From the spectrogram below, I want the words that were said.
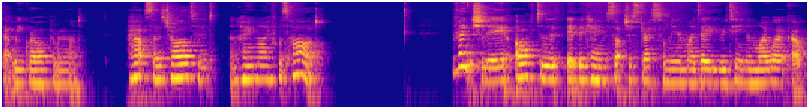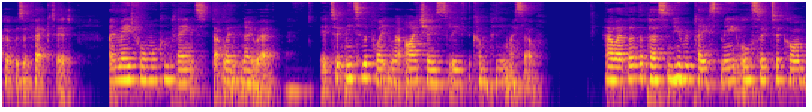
that we grow up around. Perhaps her childhood and home life was hard. Eventually, after it became such a stress for me in my daily routine and my work output was affected, I made formal complaints that went nowhere. It took me to the point where I chose to leave the company myself. However, the person who replaced me also took on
